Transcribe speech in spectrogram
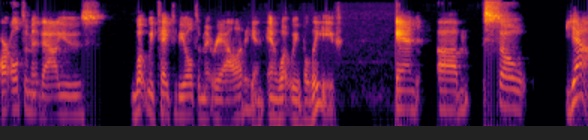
our ultimate values, what we take to be ultimate reality, and, and what we believe. And um, so, yeah,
